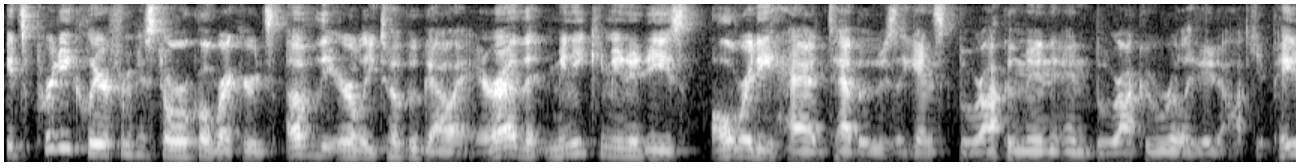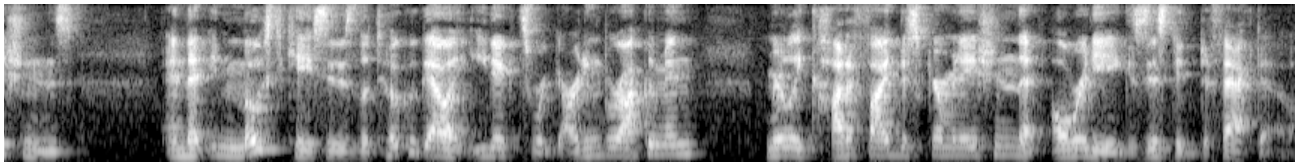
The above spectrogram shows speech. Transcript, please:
It's pretty clear from historical records of the early Tokugawa era that many communities already had taboos against Burakumin and Buraku related occupations, and that in most cases the Tokugawa edicts regarding Burakumin merely codified discrimination that already existed de facto.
